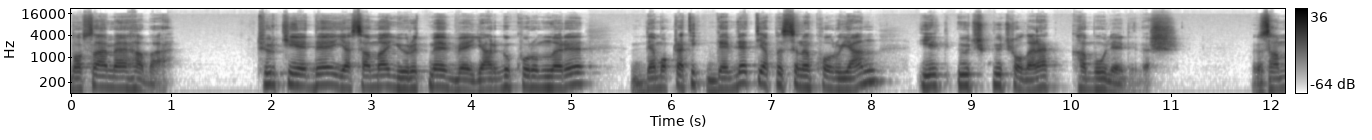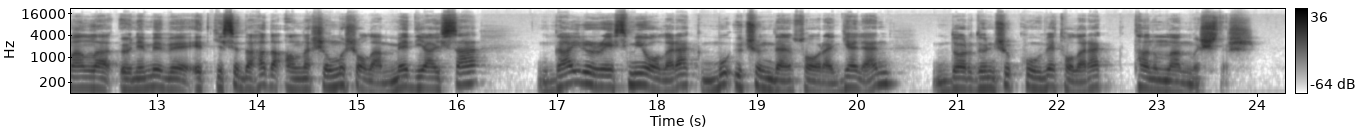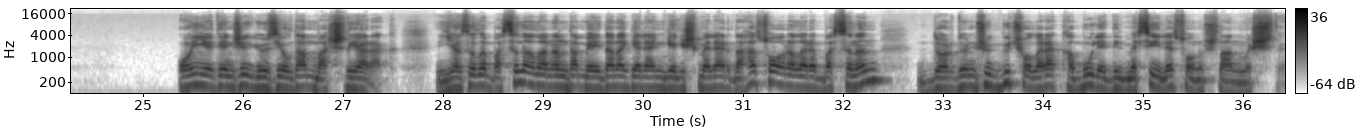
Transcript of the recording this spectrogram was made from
Dostlar merhaba. Türkiye'de yasama, yürütme ve yargı kurumları demokratik devlet yapısını koruyan ilk üç güç olarak kabul edilir. Zamanla önemi ve etkisi daha da anlaşılmış olan medya ise gayri resmi olarak bu üçünden sonra gelen dördüncü kuvvet olarak tanımlanmıştır. 17. yüzyıldan başlayarak yazılı basın alanında meydana gelen gelişmeler daha sonraları basının dördüncü güç olarak kabul edilmesiyle sonuçlanmıştı.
